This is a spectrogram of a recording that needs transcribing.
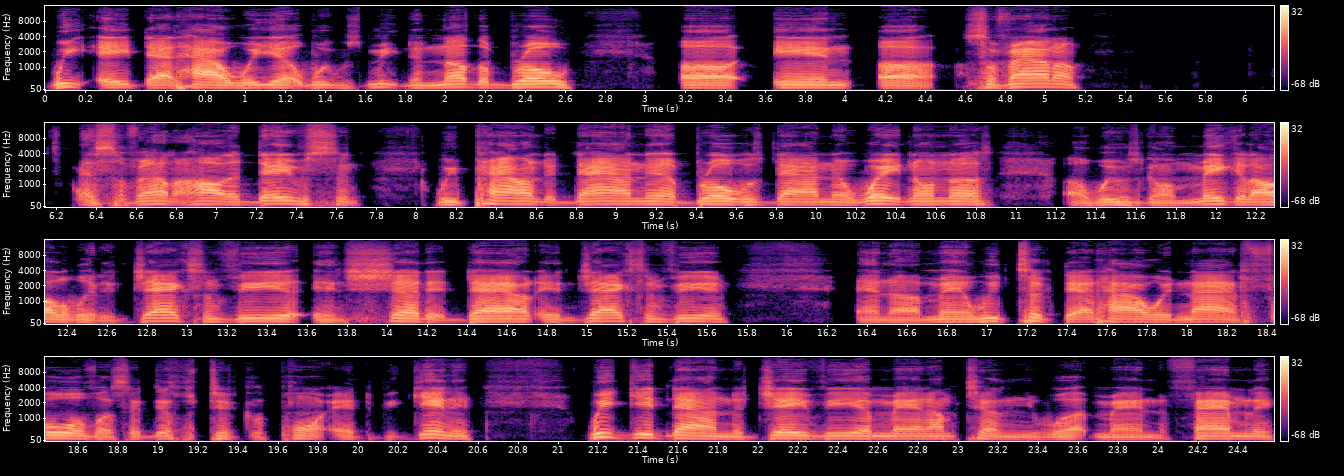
We ate that highway up. We was meeting another bro uh in uh Savannah at Savannah Harley Davidson. We pounded down there. Bro was down there waiting on us. Uh, we was gonna make it all the way to Jacksonville and shut it down in Jacksonville. And uh, man, we took that highway nine, four of us at this particular point at the beginning we get down to JVM, man. I'm telling you what, man, the family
